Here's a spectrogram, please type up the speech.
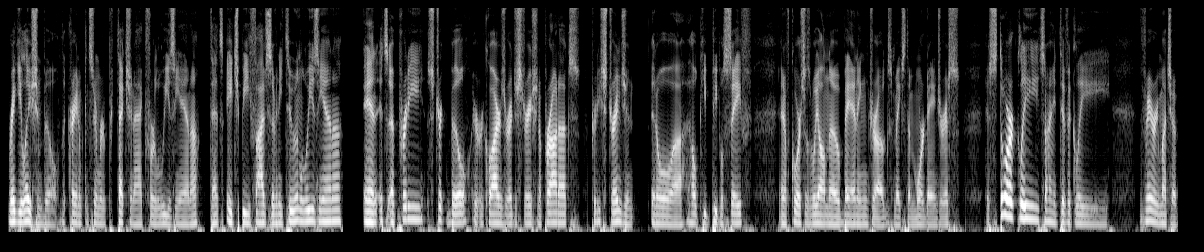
regulation bill, the Kratom Consumer Protection Act for Louisiana. That's HB 572 in Louisiana. And it's a pretty strict bill. It requires registration of products, pretty stringent. It'll uh, help keep people safe. And of course, as we all know, banning drugs makes them more dangerous. Historically, scientifically, very much a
